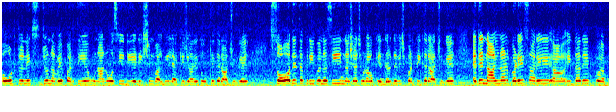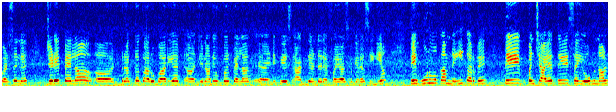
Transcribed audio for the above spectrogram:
ਓਟ ਕਲੀਨਿਕਸ ਜੋ ਨਵੇਂ ਭਰਤੀ ਹੈ ਉਹਨਾਂ ਨੂੰ ਅਸੀਂ ਡੀ ਐਡਿਕਸ਼ਨ ਵੱਲ ਵੀ ਲੈ ਕੇ ਜਾ ਰਹੇ ਤੋਂ ਉੱਥੇ ਕਰਾ ਚੁੱਕੇ ਹਾਂ। 100 ਦੇ ਤਕਰੀਬਨ ਅਸੀਂ ਨਸ਼ਾ ਛੁਡਾਓ ਕੇਂਦਰ ਦੇ ਵਿੱਚ ਭਰਤੀ ਕਰਾ ਚੁੱਕੇ ਹਾਂ। ਇਹਦੇ ਨਾਲ ਨਾਲ ਬੜੇ ਸਾਰੇ ਇਦਾਂ ਦੇ ਪਰਸਨ ਹੈ ਜਿਹੜੇ ਪਹਿਲਾਂ ਡਰੱਗ ਦਾ ਕਾਰੋਬਾਰ ਜਾਂ ਅ, ਜਿਨ੍ਹਾਂ ਦੇ ਉੱਪਰ ਪਹਿਲਾਂ ਐਨਡੀਪੀਐਸ ਐਕਟ ਦੇ ਅੰਡਰ ਐਫਆਈਆਰਸ ਵਗੈਰਾ ਸੀਗੀਆਂ ਤੇ ਹੁਣ ਉਹ ਕੰਮ ਨਹੀਂ ਕਰਦੇ ਤੇ ਪੰਚਾਇਤ ਦੇ ਸਹਿਯੋਗ ਨਾਲ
